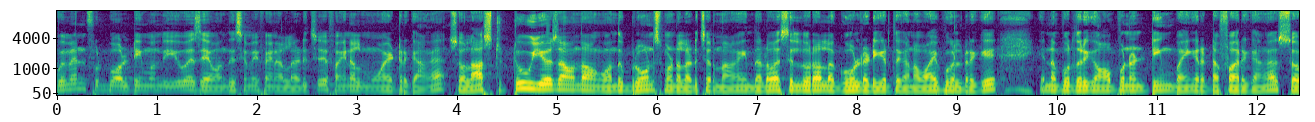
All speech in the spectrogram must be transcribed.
women football team வந்து யூஎஸ்ஏ வந்து செமிஃபைனல் அடித்து ஃபைனல் மூவ் ஆகிட்டுருக்காங்க ஸோ லாஸ்ட் டூ இயர்ஸாக வந்து அவங்க வந்து ப்ரோன்ஸ் மெடல் அடிச்சிருந்தாங்க. இந்த தடவை சில்வராக இல்லை கோல்டு அடிக்கிறதுக்கான வாய்ப்புகள் இருக்குது என்னை பொறுத்த வரைக்கும் ஆப்போனன்ட் டீம் பயங்கர டஃப்பாக இருக்காங்க. ஸோ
